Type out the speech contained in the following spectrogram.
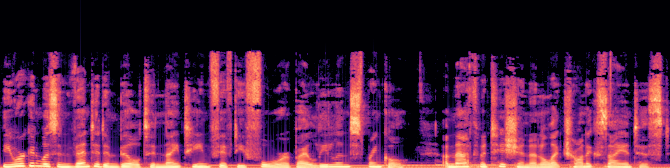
The organ was invented and built in 1954 by Leland Sprinkle, a mathematician and electronic scientist,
